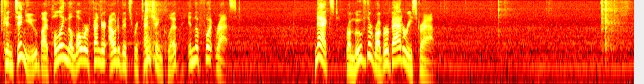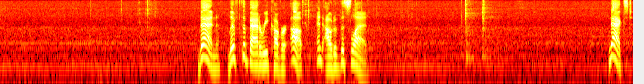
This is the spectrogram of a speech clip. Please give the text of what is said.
Continue by pulling the lower fender out of its retention clip in the footrest. Next, remove the rubber battery strap. Then, lift the battery cover up and out of the sled. Next,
